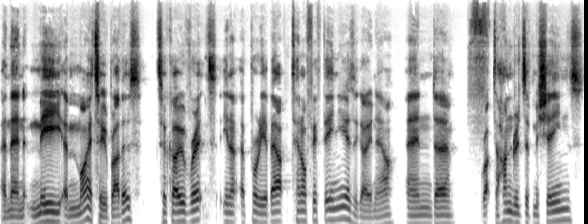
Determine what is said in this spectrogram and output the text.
And then me and my two brothers took over it, you know, uh, probably about 10 or 15 years ago now. And uh, we're up to hundreds of machines.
